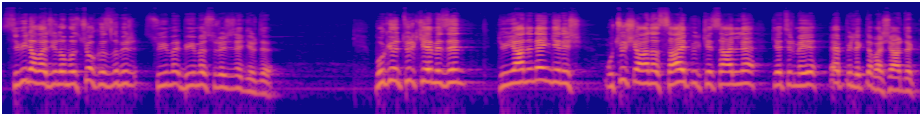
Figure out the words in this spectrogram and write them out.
sivil havacılığımız çok hızlı bir büyüme, büyüme sürecine girdi. Bugün Türkiye'mizin dünyanın en geniş uçuş ağına sahip ülkesi haline getirmeyi hep birlikte başardık.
